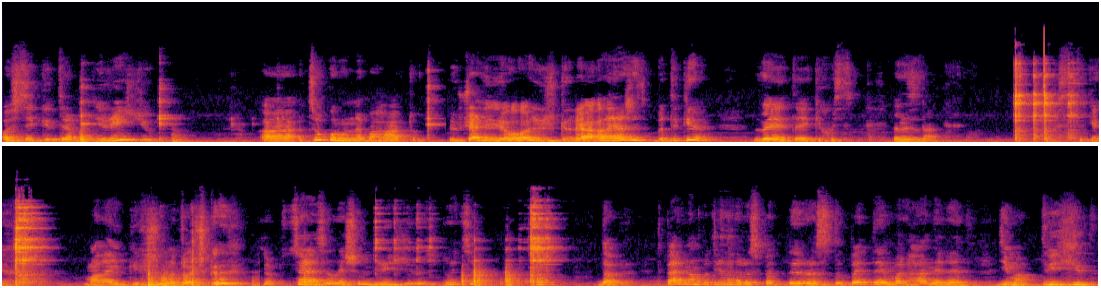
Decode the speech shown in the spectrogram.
Ось тільки треба дріжджів, а цукору небагато. Звичайно, ложечки треба, але я щось би таке, знаєте, якихось, я не знаю, якихось таких маленьких шматочках. Це залишимо, дріжджі розійдуться. Добре, тепер нам потрібно розтопити маргарин. Діма, твій хід.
